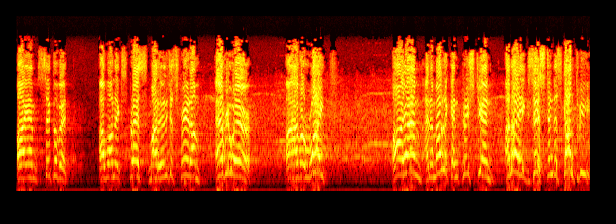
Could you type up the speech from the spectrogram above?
I am sick of it. I want to express my religious freedom everywhere. I have a right. I am an American Christian and I exist in this country.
